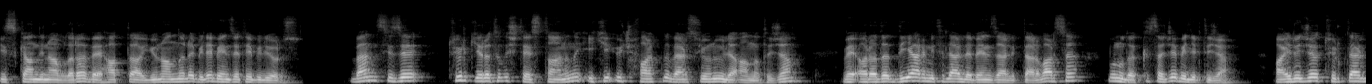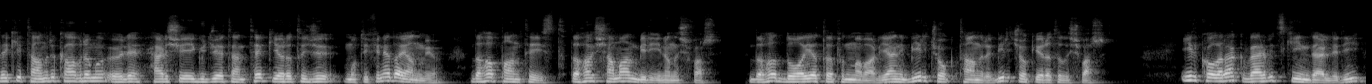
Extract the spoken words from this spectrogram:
İskandinavlara ve hatta Yunanlara bile benzetebiliyoruz. Ben size Türk yaratılış destanını 2-3 farklı versiyonuyla anlatacağım ve arada diğer mitlerle benzerlikler varsa bunu da kısaca belirteceğim. Ayrıca Türklerdeki tanrı kavramı öyle her şeye gücü yeten tek yaratıcı motifine dayanmıyor. Daha panteist, daha şaman bir inanış var. Daha doğaya tapınma var. Yani birçok tanrı, birçok yaratılış var. İlk olarak Verbitski'nin derlediği,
